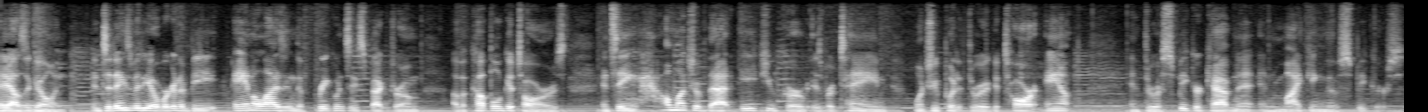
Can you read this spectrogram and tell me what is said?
Hey, how's it going? In today's video, we're gonna be analyzing the frequency spectrum of a couple guitars and seeing how much of that EQ curve is retained once you put it through a guitar amp and through a speaker cabinet and miking those speakers.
